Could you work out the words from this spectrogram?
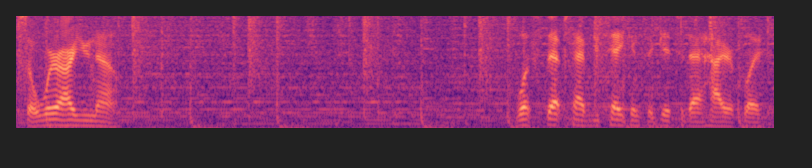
So, where are you now? What steps have you taken to get to that higher place?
